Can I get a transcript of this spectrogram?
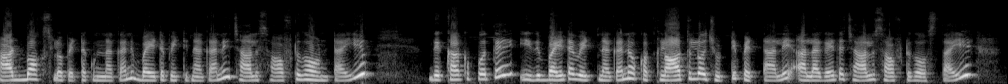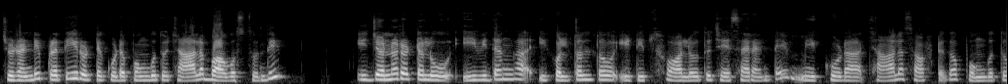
హాట్ బాక్స్లో పెట్టకున్నా కానీ బయట పెట్టినా కానీ చాలా సాఫ్ట్గా ఉంటాయి. ఇది కాకపోతే ఇది బయట పెట్టినా కానీ ఒక క్లాత్లో చుట్టి పెట్టాలి. అలాగైతే చాలా సాఫ్ట్గా వస్తాయి. చూడండి ప్రతి రొట్టె కూడా పొంగుతూ చాలా బాగొస్తుంది. ఈ జొన్న రొట్టెలు ఈ విధంగా ఈ కొలతలతో ఈ టిప్స్ ఫాలో అవుతూ చేశారంటే మీకు కూడా చాలా సాఫ్ట్గా పొంగుతూ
